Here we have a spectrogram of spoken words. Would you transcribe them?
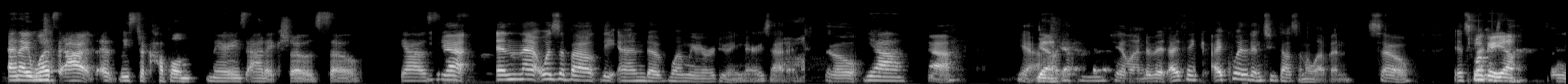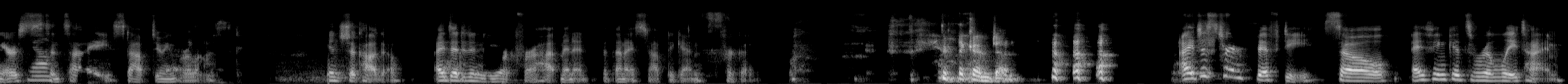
And i was at at least a couple mary's attic shows so yeah was- yeah and that was about the end of when we were doing mary's attic so. Yeah. Yeah yeah yeah, yeah. tail end of it. I think i quit in 2011 so it's okay yeah. years yeah. since i stopped doing burlesque in chicago I did it in New York for a hot minute, but then I stopped again for good. You're like, I'm done. I just turned 50. So I think it's really time.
